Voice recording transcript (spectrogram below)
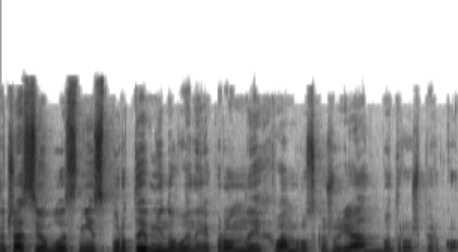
На часі обласні спортивні новини. Про них вам розкажу я, Дмитро Шпірко.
